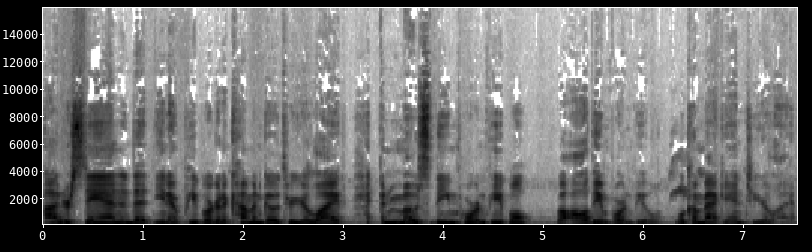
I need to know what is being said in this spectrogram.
Understand that you know people are going to come and go through your life, and most of the important people, well, all the important people, will come back into your life.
